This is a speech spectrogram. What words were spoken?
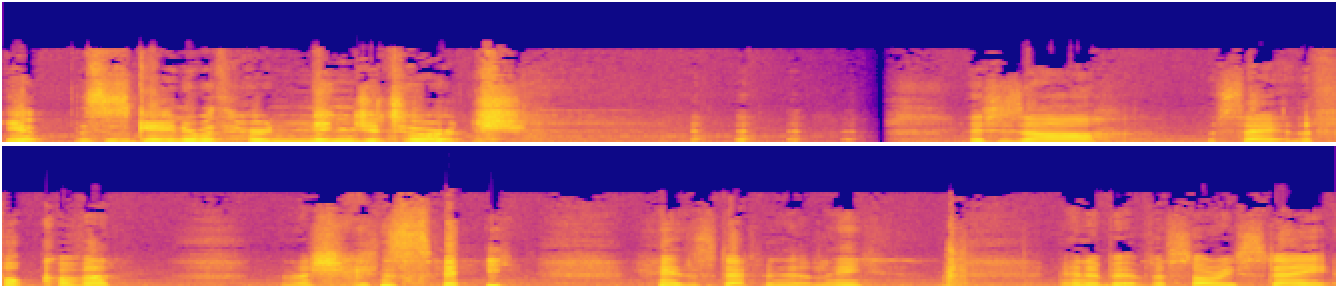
Yep, this is Gaynor with her ninja torch. this is our the set the foot cover and as you can see it's definitely in a bit of a sorry state.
